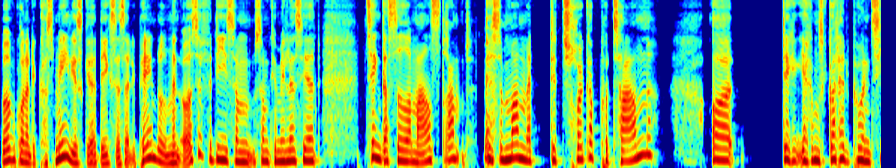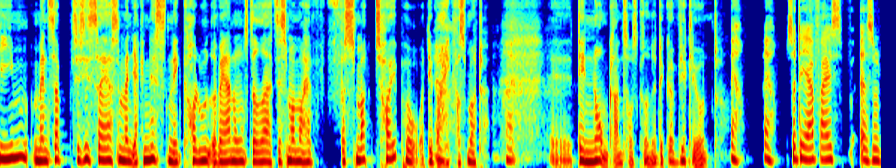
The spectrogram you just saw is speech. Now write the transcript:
både på grund af det kosmetiske, at det ikke ser særlig pænt ud, men også fordi, som, som Camilla siger, at ting, der sidder meget stramt, ja. det er som om, at det trykker på tarmene, og det, jeg kan måske godt have det på en time, men så til sidst så er jeg simpelthen, jeg kan næsten ikke holde ud og være nogen steder. Det er som om at have for småt tøj på, og det er bare ja. ikke for småt. Ja. Øh, det er enormt grænseoverskridende, det gør virkelig ondt. Ja. Ja, så det er faktisk, altså,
